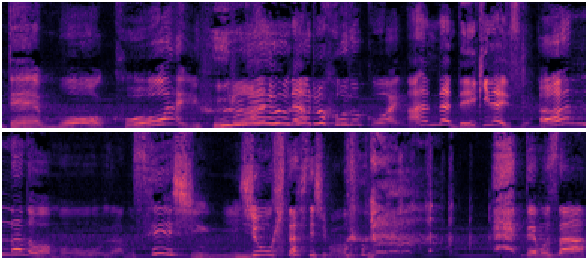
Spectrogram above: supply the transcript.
う。でもう怖い。震え上がるほど怖い。あんなんできないですよ。あんなのはもうあの精神に異常をきたしてしまう。でもさ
